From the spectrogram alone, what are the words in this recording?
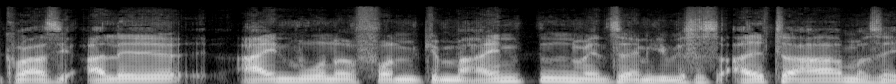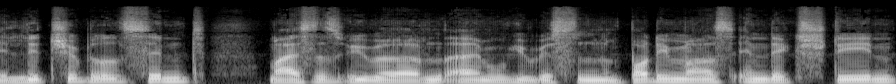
quasi alle Einwohner von Gemeinden, wenn sie ein gewisses Alter haben, also eligible sind, meistens über einem gewissen Body Mass Index stehen,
